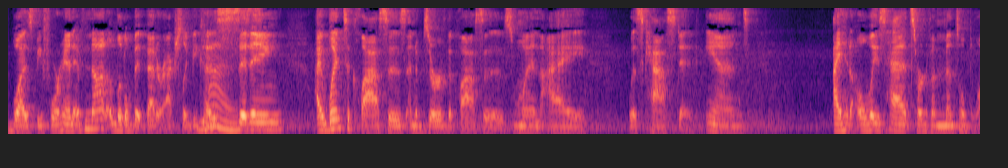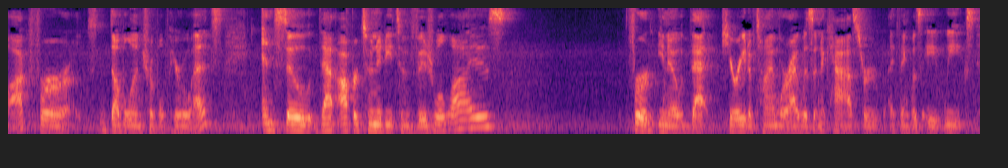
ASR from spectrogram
was beforehand, if not a little bit better actually, because yes. sitting, I went to classes and observed the classes when I was casted. And I had always had sort of a mental block for double and triple pirouettes. And so that opportunity to visualize for you know that period of time where I was in a cast, or I think was eight weeks,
